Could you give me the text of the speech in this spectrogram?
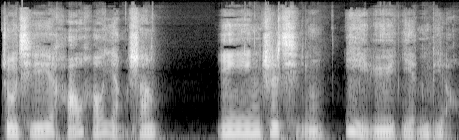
主其好好养伤，殷殷之情溢于言表。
